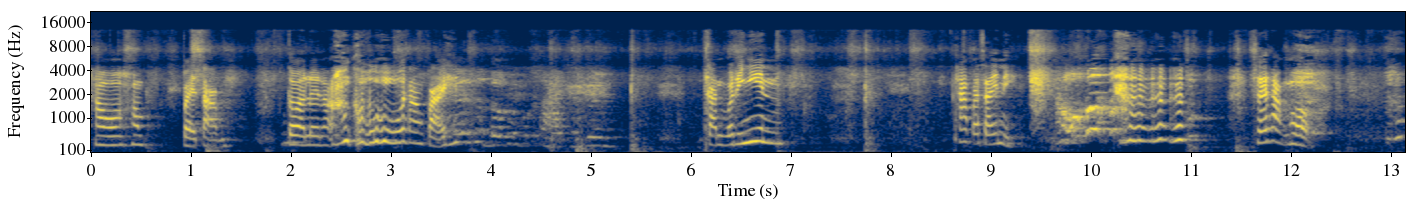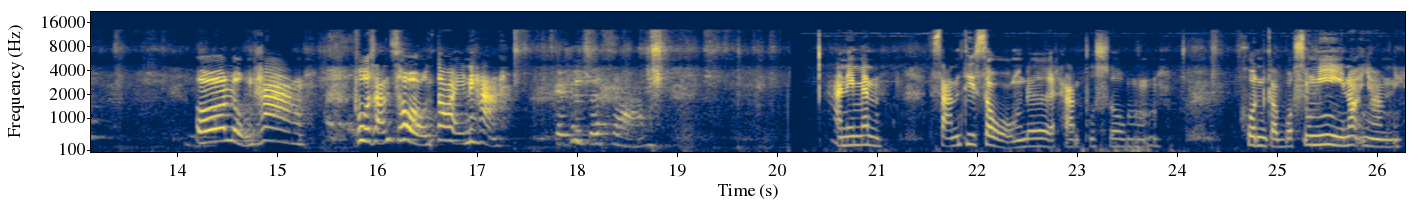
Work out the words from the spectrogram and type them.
เฮาเฮาไปตามตอนเลยเนาะกบูทางไปเล่นสุดโดนผู้ขายกันเลยกันบ่ได้ยินทางไปไสนี่เอาใช้ทางออกโอ้หลงทาง ผู้สันสองต่อยนี่ค่ะ ก็คือจะสามอันนี้แม่นสันที่สองเด้อทานผู้ชมคนกับบอสุนี่เนาะยามนี่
